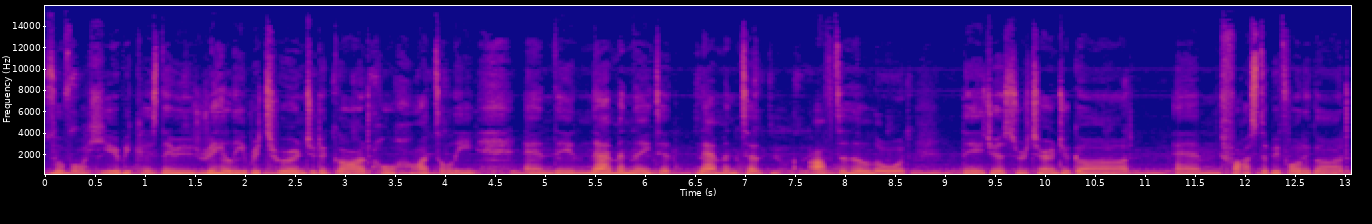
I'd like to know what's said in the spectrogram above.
So for here, because they really returned to the God wholeheartedly, and they lamented, lamented after the Lord, they just returned to God and fasted before the God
